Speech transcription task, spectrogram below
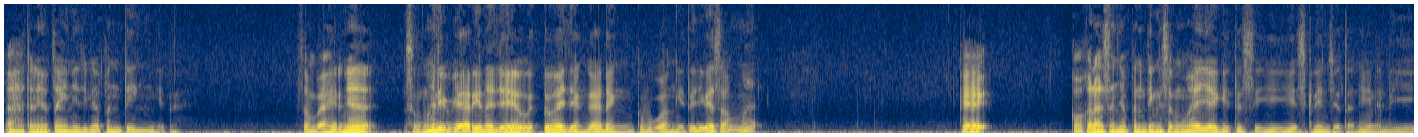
Ah ternyata ini juga penting gitu sampai akhirnya semua dibiarin aja ya utuh aja nggak ada yang kebuang. Itu juga sama. Kayak kok kerasanya penting semua ya gitu si screenshotan yang ada di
